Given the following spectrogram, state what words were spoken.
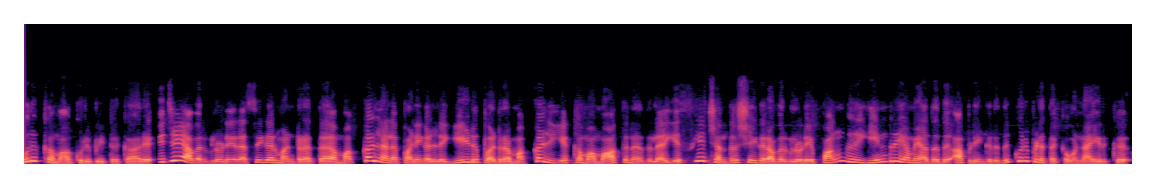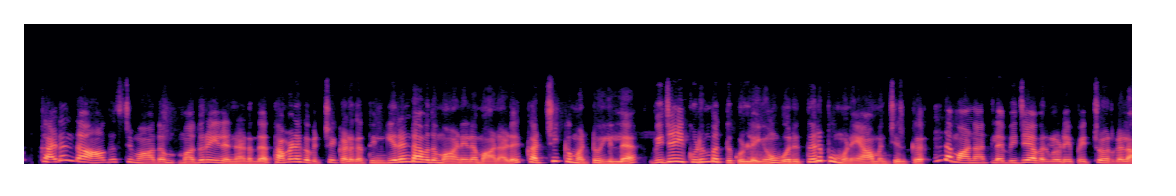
உருக்கமா குறிப்பிட்டிருக்காரு. விஜய் அவர்களுடைய ரசிகர் மன்றத்தை மக்கள் நல பணிகள்ல ஈடுபடுற மக்கள் இயக்கமா மாத்தினதுல எஸ். ஏ. சந்திரசேகர் அவர்களுடைய பங்கு இன்றியமையாதது அப்படிங்கிறது குறிப்பிடத்தக்க ஒன்னா இருக்கு. கடந்த ஆகஸ்ட் மாதம் மதுரையில நடந்த தமிழக வெற்றி கழகத்தின் இரண்டாவது மாநில மாநாடு கட்சிக்கு மட்டும் இல்ல விஜய் குடும்பத்துக்குள்ளேயும் ஒரு திருப்பு முனையா அமைஞ்சிருக்கு. இந்த மாநாட்டுல விஜய் அவர்களுடைய பெற்றோர்களான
